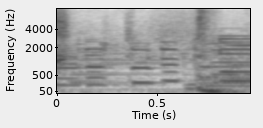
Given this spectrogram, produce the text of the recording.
Thank.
